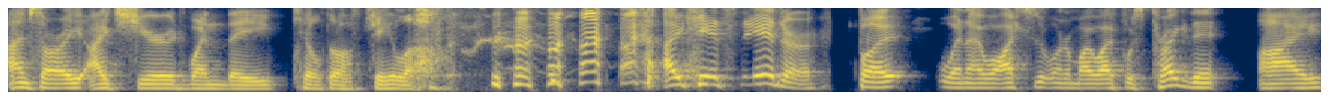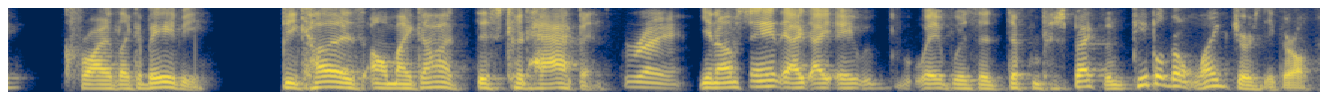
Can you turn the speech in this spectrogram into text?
I'm sorry, I cheered when they killed off J Lo. I can't stand her. But when I watched it when my wife was pregnant, I cried like a baby because oh my god, this could happen. Right. You know what I'm saying? I, I it, it was a different perspective. People don't like Jersey Girl.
